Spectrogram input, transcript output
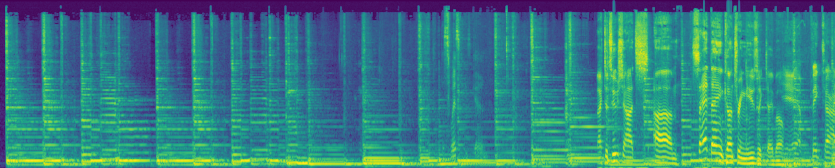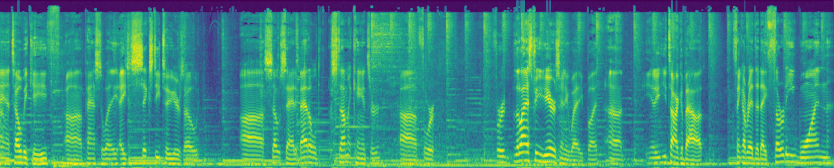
Back to two shots. Um, sad day in country music, J Bo. Yeah, big time. Man, Toby Keith uh, passed away, age 62 years old. Uh, so sad. He battled stomach cancer uh, for for the last few years, anyway. But uh, you know, you talk about. I think I read today 31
